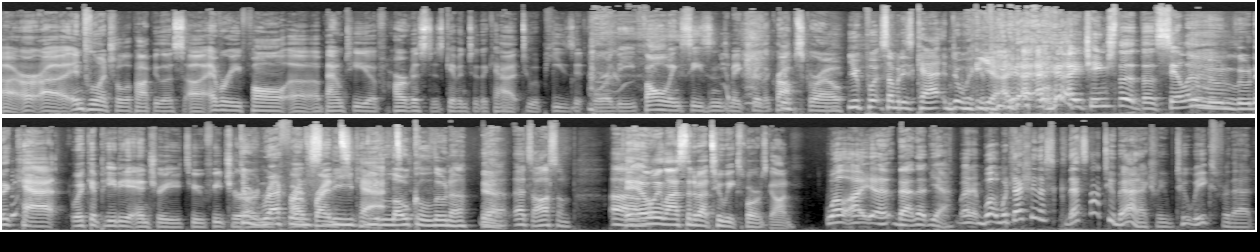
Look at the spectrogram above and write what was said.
Uh, or uh, influential to the populace. Uh, every fall, uh, a bounty of harvest is given to the cat to appease it for the following season to make sure the crops grow. You put somebody's cat into Wikipedia. Yeah, I, I, I changed the, the Sailor Moon Luna Cat Wikipedia entry to feature to our, reference our friend's the, cat. the local Luna. Yeah, Yeah. that's awesome. Uh, it only lasted about two weeks before it was gone. well, I uh, that that yeah, but well, which actually that's that's not too bad actually. Two weeks for that.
